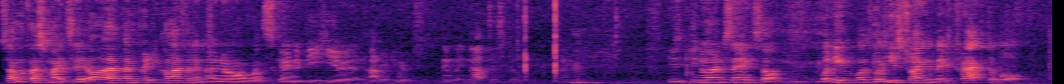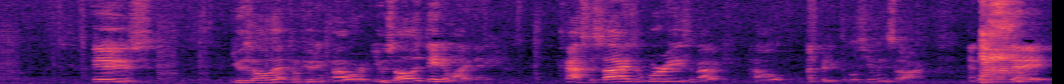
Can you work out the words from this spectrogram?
Some of us might say, oh, I'm pretty confident I know what's going to be here in 100 years, namely not this building. right? You, you know what I'm saying? So what, he, what what he's trying to make tractable is use all that computing power, use all the data mining, cast aside the worries about how unpredictable humans are, and say,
